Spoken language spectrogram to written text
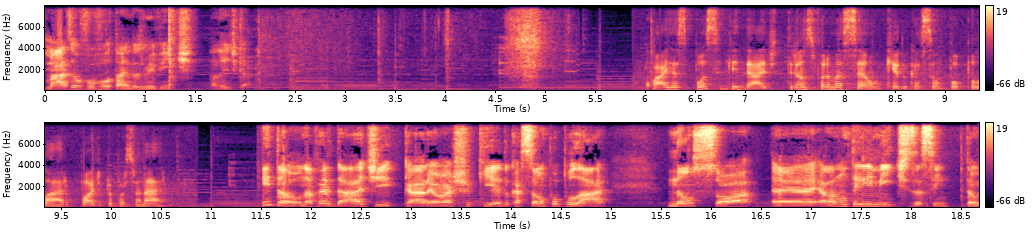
Mas eu vou voltar em 2020 na Lady Gaga. Quais as possibilidades de transformação que a educação popular pode proporcionar? Então, na verdade, cara, eu acho que a educação popular não só é, ela não tem limites assim. Então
